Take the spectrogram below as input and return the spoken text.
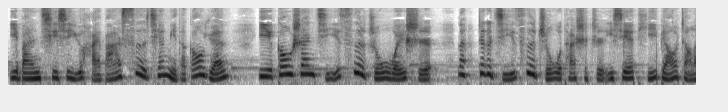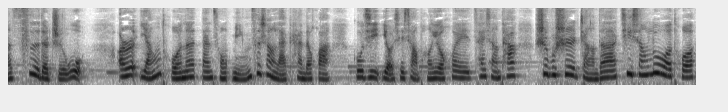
一般栖息于海拔四千米的高原，以高山棘刺植物为食。那这个棘刺植物，它是指一些体表长了刺的植物。而羊驼呢，单从名字上来看的话，估计有些小朋友会猜想它是不是长得既像骆驼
